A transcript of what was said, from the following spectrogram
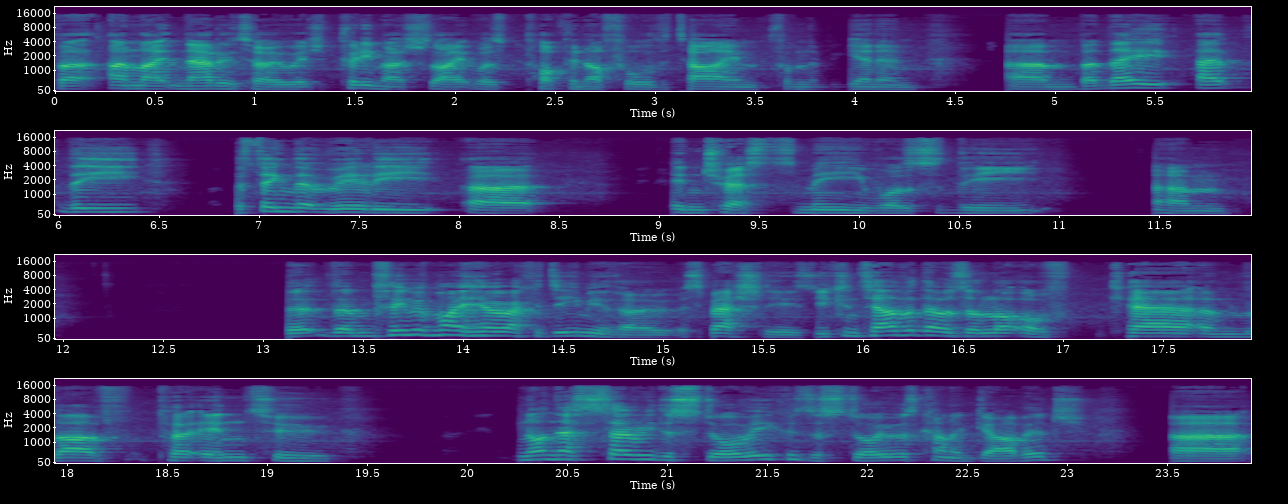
but unlike Naruto, which pretty much like was popping off all the time from the beginning, Um, but they uh, the the thing that really uh, interests me was the um, the the thing with My Hero Academia though, especially is you can tell that there was a lot of care and love put into not necessarily the story because the story was kind of garbage. Uh,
